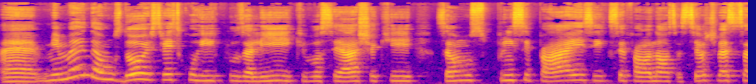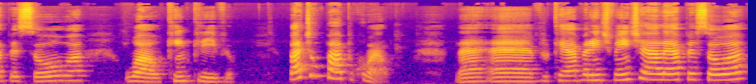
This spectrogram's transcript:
é, me manda uns dois, três currículos ali que você acha que são os principais e que você fala, nossa, se eu tivesse essa pessoa, uau, que incrível. Bate um papo com ela, né? É, porque aparentemente ela é a pessoa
